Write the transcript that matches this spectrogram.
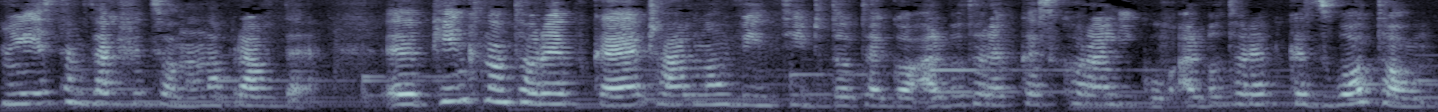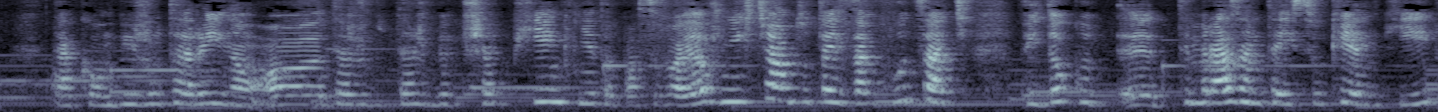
no jestem zachwycona, naprawdę. Y, piękną torebkę czarną vintage do tego, albo torebkę z koralików, albo torebkę złotą, taką biżuteryjną, o, też, też by przepięknie to pasowało. Ja już nie chciałam tutaj zakłócać widoku y, tym razem tej sukienki,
